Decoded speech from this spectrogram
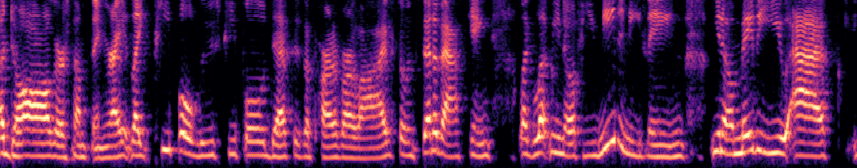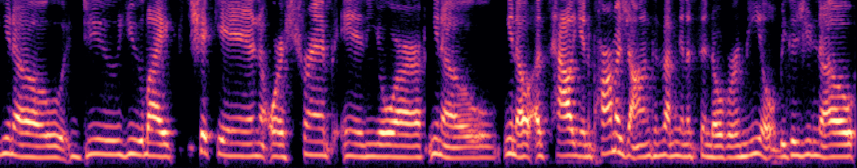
a dog or something right? Like people lose people death is a part of our lives. So instead of asking like let me know if you need anything you know maybe you ask you know do you like chicken or shrimp in your you know you know italian parmesan? Because i'm going to send over a meal because you know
